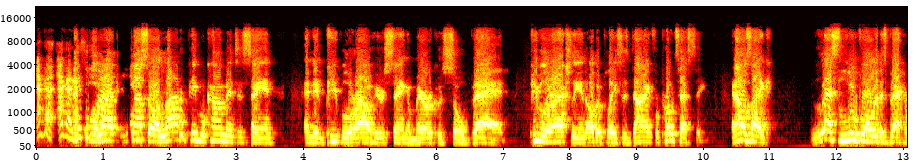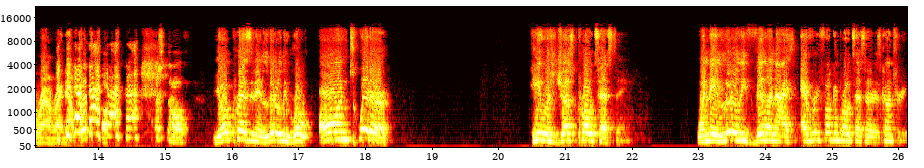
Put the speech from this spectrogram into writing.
I got, I got to get some. I saw a lot of people commenting saying, and then people are out here saying America's so bad. People are actually in other places dying for protesting. And I was like, let's loop all of this back around right now. First off, first off your president literally wrote on Twitter he was just protesting when they literally villainized every fucking protester in this country.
